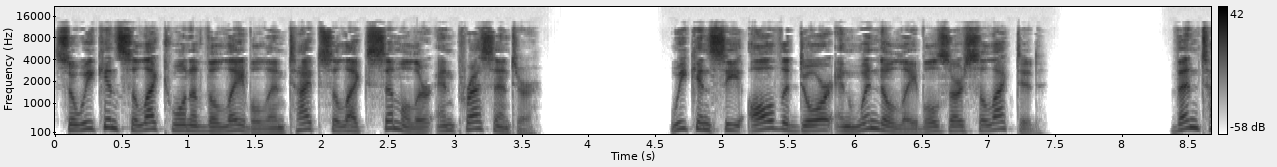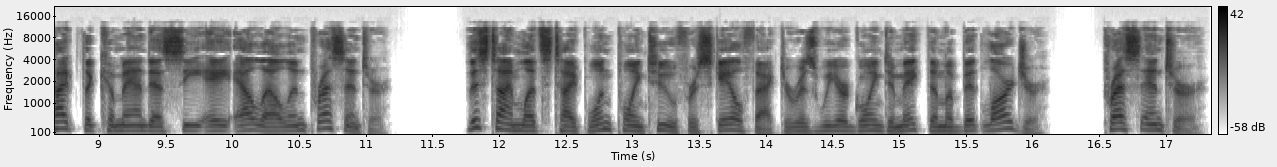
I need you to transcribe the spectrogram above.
So we can select one of the label and type select similar and press enter. We can see all the door and window labels are selected. Then type the command SCALL and press enter. This time let's type 1.2 for scale factor as we are going to make them a bit larger. Press enter.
